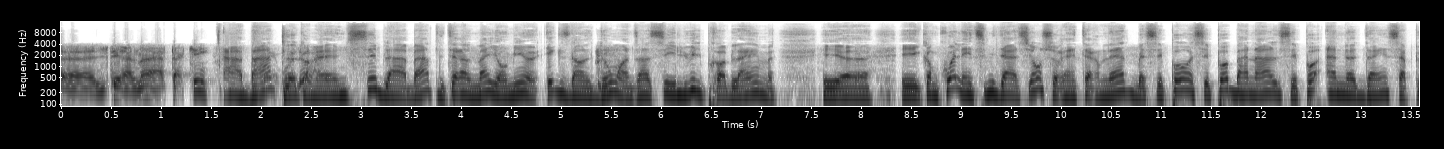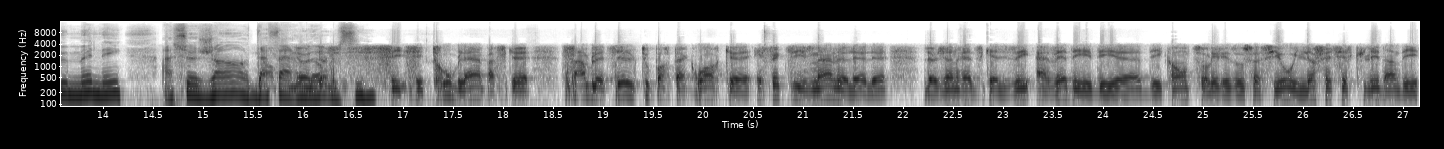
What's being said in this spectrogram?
euh, littéralement à attaquer. À abattre, Ben, voilà. comme une cible à abattre, littéralement, ils ont mis un X dans le dos en disant c'est lui le problème. Et, euh, et comme quoi l'intimidation sur Internet, ben c'est pas c'est pas banal, c'est pas anodin, ça peut mener à ce genre d'affaires-là là, là, aussi. C'est troublant parce que semble-t-il, tout porte à croire que effectivement le, le, le, le jeune radicalisé avait des, des, euh, des comptes sur les réseaux sociaux. Il l'a fait circuler dans des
